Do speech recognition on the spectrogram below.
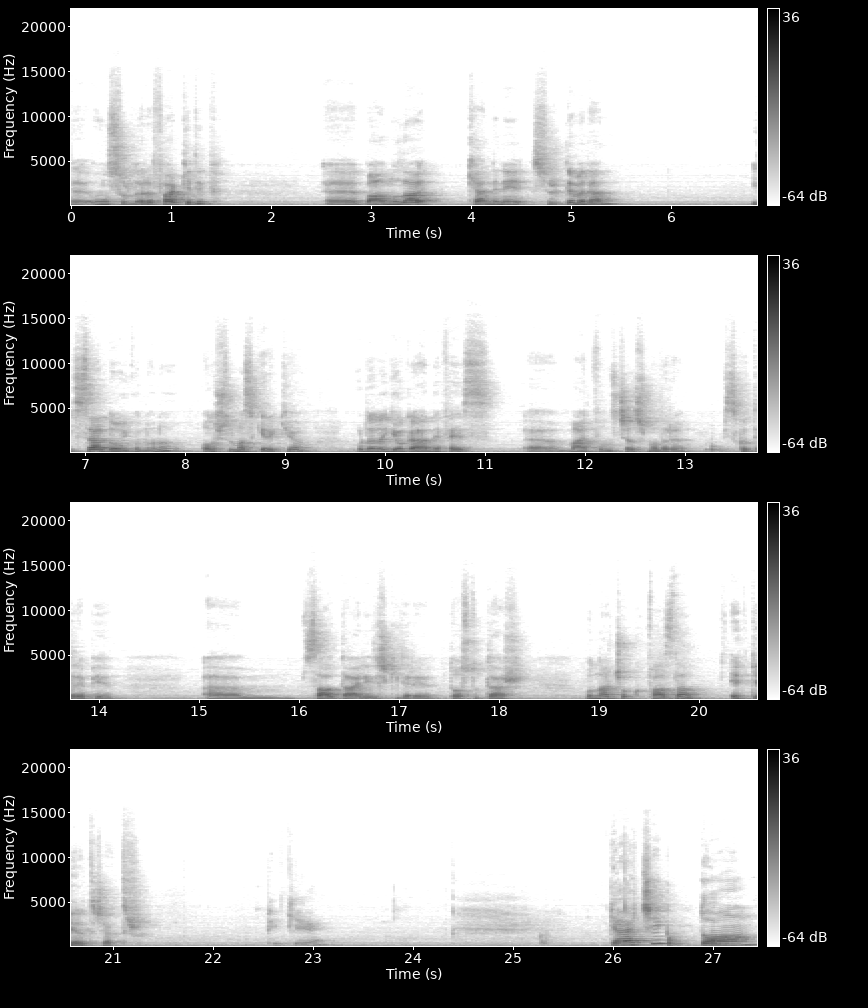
e, unsurları fark edip e, bağımlılığa kendini sürüklemeden içsel doygunluğunu oluşturması gerekiyor. Burada da yoga, nefes, e, mindfulness çalışmaları, psikoterapi, sağlıklı aile ilişkileri, dostluklar bunlar çok fazla etki yaratacaktır. Peki. Gerçek doğan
